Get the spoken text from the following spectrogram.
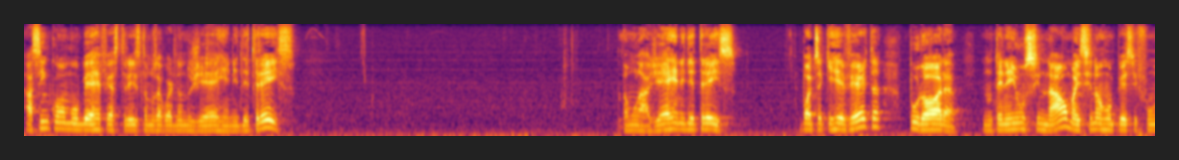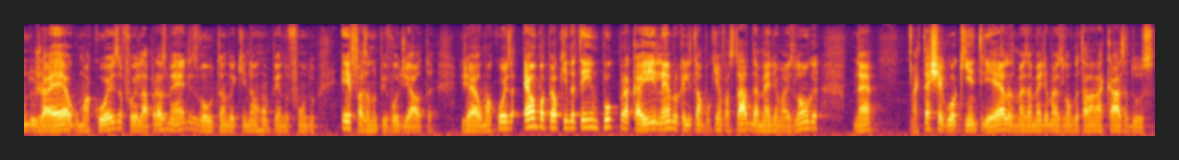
Assim como o BRFS3 estamos aguardando o GRND3, Vamos lá, GRND3. Pode ser que reverta. Por hora, não tem nenhum sinal, mas se não romper esse fundo já é alguma coisa. Foi lá para as médias, voltando aqui, não rompendo o fundo e fazendo pivô de alta, já é alguma coisa. É um papel que ainda tem um pouco para cair. Lembra que ele está um pouquinho afastado da média mais longa, né? Até chegou aqui entre elas, mas a média mais longa está lá na casa dos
